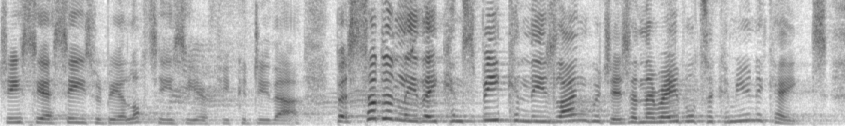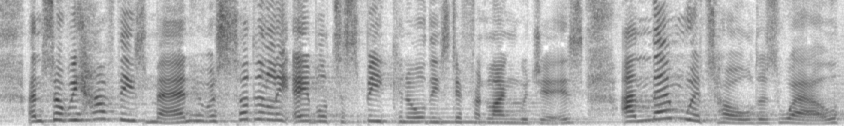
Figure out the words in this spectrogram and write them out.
GCSEs would be a lot easier if you could do that. But suddenly they can speak in these languages and they're able to communicate. And so we have these men who are suddenly able to speak in all these different languages. And then we're told as well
